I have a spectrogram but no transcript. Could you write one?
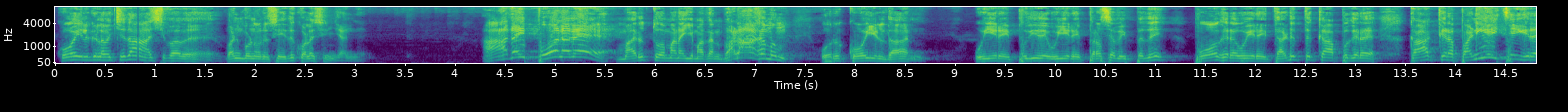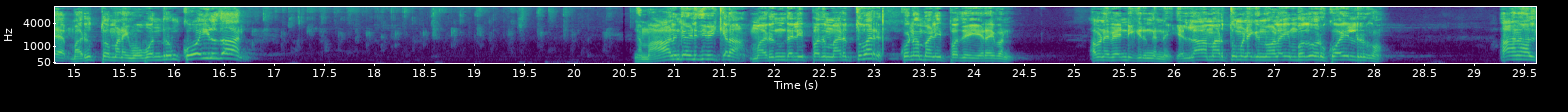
கோயில்களை வச்சுதான் ஆசிபாவை வன்புணர்வு செய்து கொலை செஞ்சாங்க. அதை போலவே மருத்துவமனையும் அதன் வளாகமும் ஒரு கோயில்தான். உயிரை புதித உயிரை பிரசவிப்பது போகிற உயிரை தடுத்து காப்புகிற காக்கிற பணியை செய்கிற மருத்துவமனை ஒவ்வொன்றும் கோயில்தான். நம்ம ஆளுங்க எழுதி வைக்கலாம். மருந்தளிப்பது மருத்துவர் குணமளிப்பது இறைவன். அவனை வேண்டிக்கிறங்கன்னு. எல்லா மருத்துவமனைக்கும் நுழையும் போது ஒரு கோயில் இருக்கும். ஆனால்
